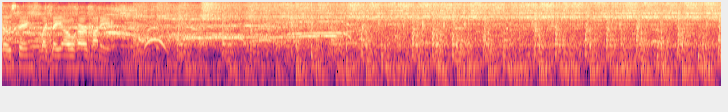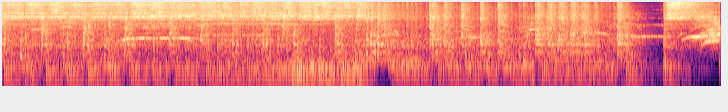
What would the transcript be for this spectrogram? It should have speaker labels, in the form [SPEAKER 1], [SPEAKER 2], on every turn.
[SPEAKER 1] those things like they owe her money.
